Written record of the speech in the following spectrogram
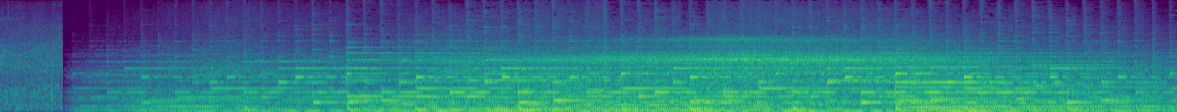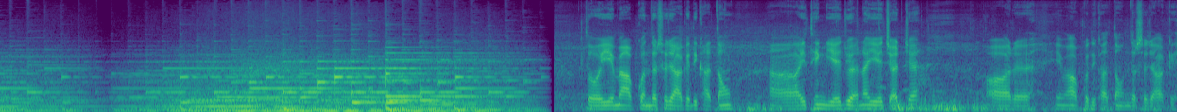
ये मैं आपको अंदर से जाके दिखाता हूँ। आई थिंक ये जो है ना, ये चर्च है। और ये मैं आपको दिखाता हूँ अंदर से जाके।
